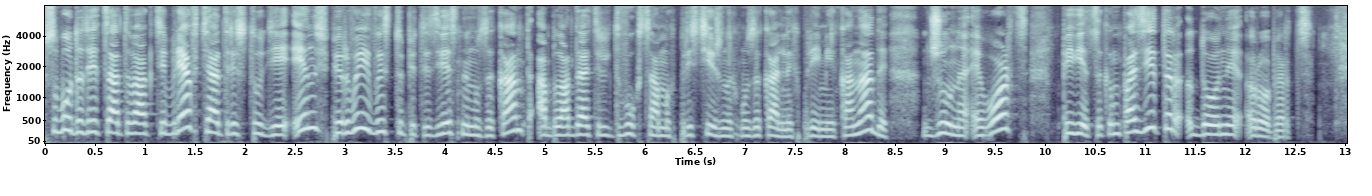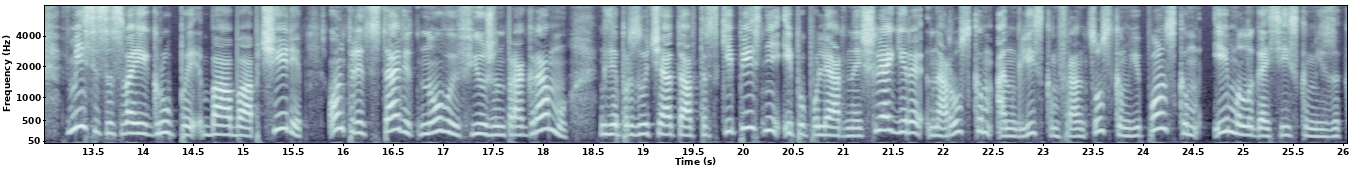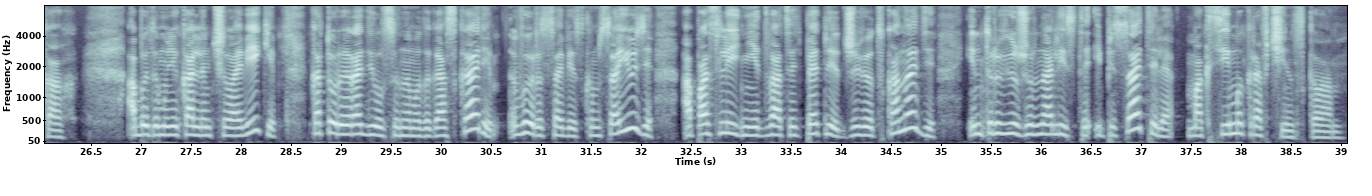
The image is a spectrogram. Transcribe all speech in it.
В субботу 30 октября в театре студии «Н» впервые выступит известный музыкант, обладатель двух самых престижных музыкальных премий Канады Juno Awards, певец и композитор Донни Робертс. Вместе со своей группой «Baobab Cherry» он представит новую фьюжн-программу, где прозвучат авторские песни и популярные шлягеры на русском, английском, французском, японском и малагасийском языках. Об этом уникальном человеке, который родился на Мадагаскаре, Мадагаскаре, вырос в Советском Союзе, а последние 25 лет живет в Канаде, интервью журналиста и писателя Максима Кравчинского.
